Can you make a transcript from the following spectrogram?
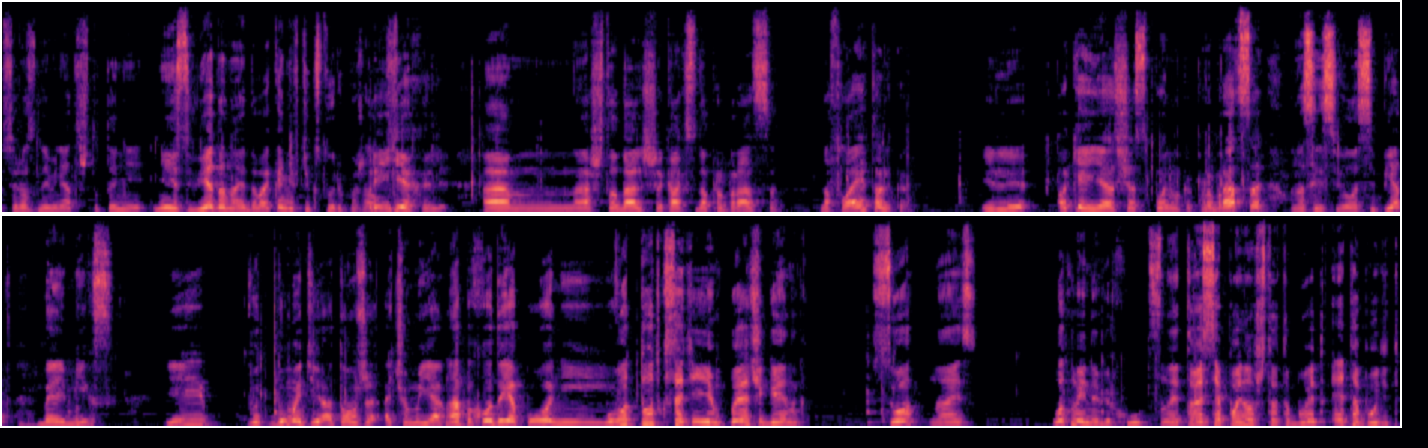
Серьезно, для меня это что-то не... неизведанное. Давай-ка не в текстуре, пожалуйста. Приехали. Эм, а что дальше? Как сюда пробраться? На флай только? Или... Окей, я сейчас понял, как пробраться. У нас есть велосипед, BMX. И вот думайте о том же, о чем и я. А, походу, Японии. Ну вот тут, кстати, ЕМП, Чигенг. Все, nice. Вот мы и наверху. Пацаны, то есть я понял, что это будет. Это будет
